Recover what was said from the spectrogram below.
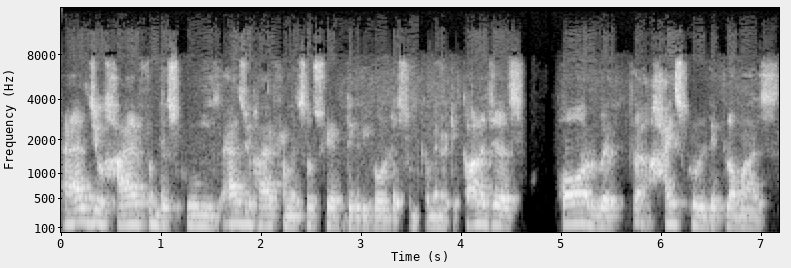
as you hire from the schools, as you hire from associate degree holders from community colleges or with uh, high school diplomas,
